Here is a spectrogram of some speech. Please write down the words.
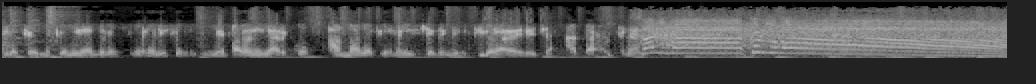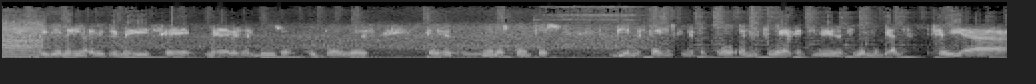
Y lo que, me quedo mirándolo, bueno, listo, me paro en el arco, amago a tirarme a la izquierda y me tiro a la derecha, ataco el penal. ¡Salva Córdoba! Y viene el árbitro y me dice, me debes el buzo. Entonces, ese es uno de los puntos bien extraños que me tocó en el fútbol argentino y en el fútbol mundial. Ese día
